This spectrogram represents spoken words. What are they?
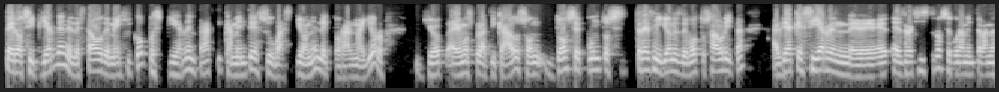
pero si pierden el Estado de México, pues pierden prácticamente su bastión electoral mayor. Yo hemos platicado, son 12.3 millones de votos ahorita. Al día que cierren eh, el registro, seguramente van a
